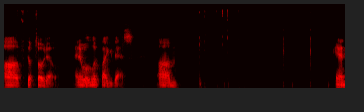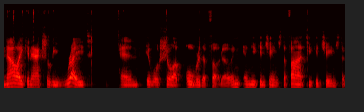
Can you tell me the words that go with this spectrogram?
of the photo and it will look like this. Um, and now I can actually write and it will show up over the photo and, and you can change the font, you can change the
